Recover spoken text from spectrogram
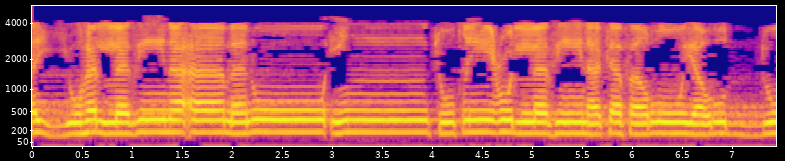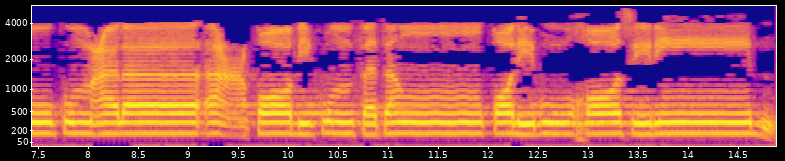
أَيُّهَا الَّذِينَ آمَنُوا إِن تُطِيعُوا الَّذِينَ كَفَرُوا يَرُدُّوكُمْ عَلَى أَعْقَابِكُمْ فَتَنقَلِبُوا خَاسِرِينَ.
